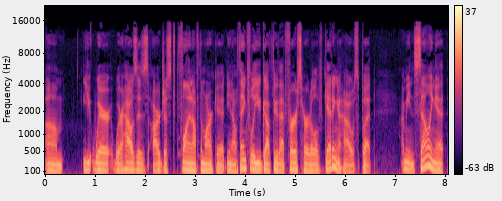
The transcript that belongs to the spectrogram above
um you, where where houses are just flying off the market. You know thankfully you got through that first hurdle of getting a house but i mean selling it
